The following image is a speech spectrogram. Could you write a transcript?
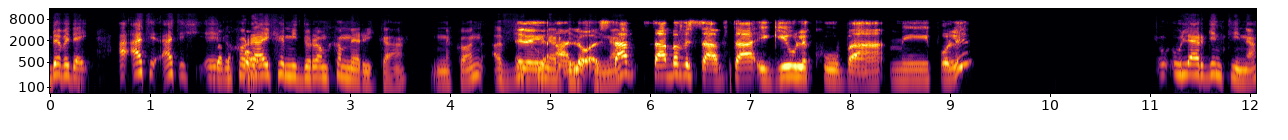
בוודאי, את, את במקור. הורייך מדרום אמריקה, נכון? אביך אה, הוא לא, מארגנטינה. סב, סבא וסבתא הגיעו לקובה מפולין ולארגנטינה.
